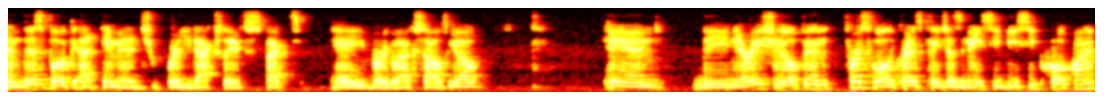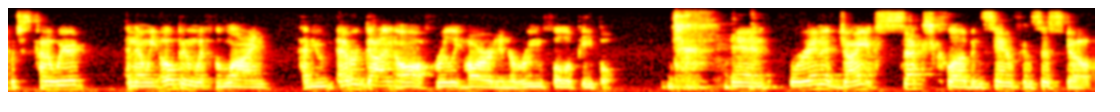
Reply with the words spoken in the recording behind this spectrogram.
and this book at Image, where you'd actually expect a Vertigo Exile to go. And the narration open, first of all, the credits page has an ACDC quote on it, which is kind of weird. And then we open with the line, Have you ever gotten off really hard in a room full of people? and we're in a giant sex club in San Francisco.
